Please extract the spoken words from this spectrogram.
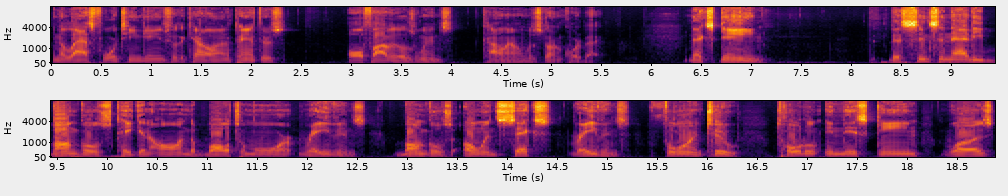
in the last 14 games for the Carolina Panthers. All five of those wins, Kyle Allen was starting quarterback. Next game, the Cincinnati Bungles taking on the Baltimore Ravens. Bungles 0 6, Ravens 4 2. Total in this game was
